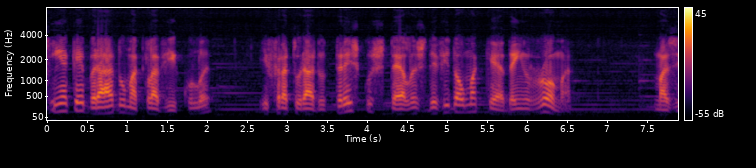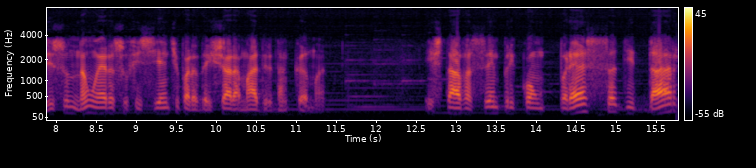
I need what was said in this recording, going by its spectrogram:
Tinha quebrado uma clavícula e fraturado três costelas devido a uma queda em Roma. Mas isso não era suficiente para deixar a madre na cama estava sempre com pressa de dar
